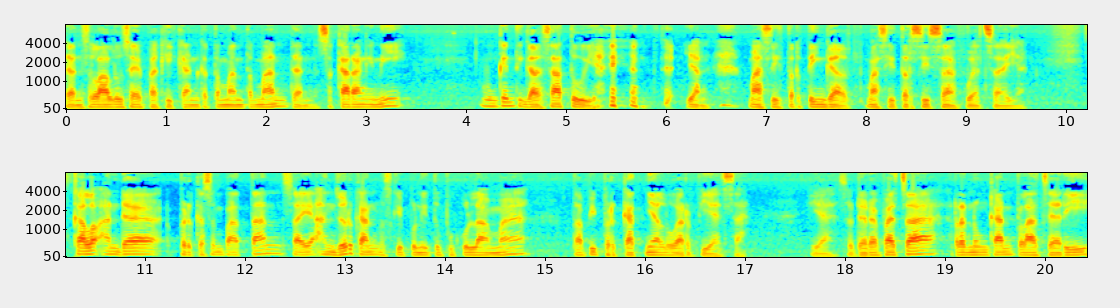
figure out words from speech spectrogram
dan selalu saya bagikan ke teman-teman dan sekarang ini mungkin tinggal satu ya yang masih tertinggal, masih tersisa buat saya. Kalau Anda berkesempatan, saya anjurkan meskipun itu buku lama, tapi berkatnya luar biasa. Ya, saudara baca, renungkan, pelajari,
